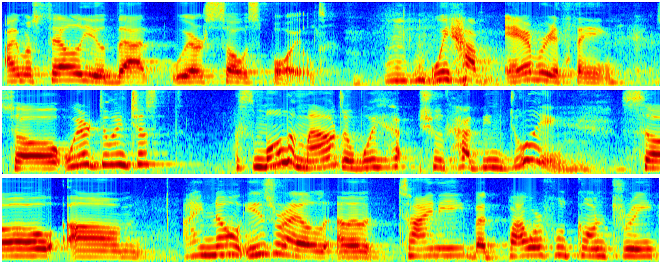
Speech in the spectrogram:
I must tell you that we are so spoiled. we have everything. So we're doing just a small amount of what we ha- should have been doing. So um, I know Israel, a tiny but powerful country,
